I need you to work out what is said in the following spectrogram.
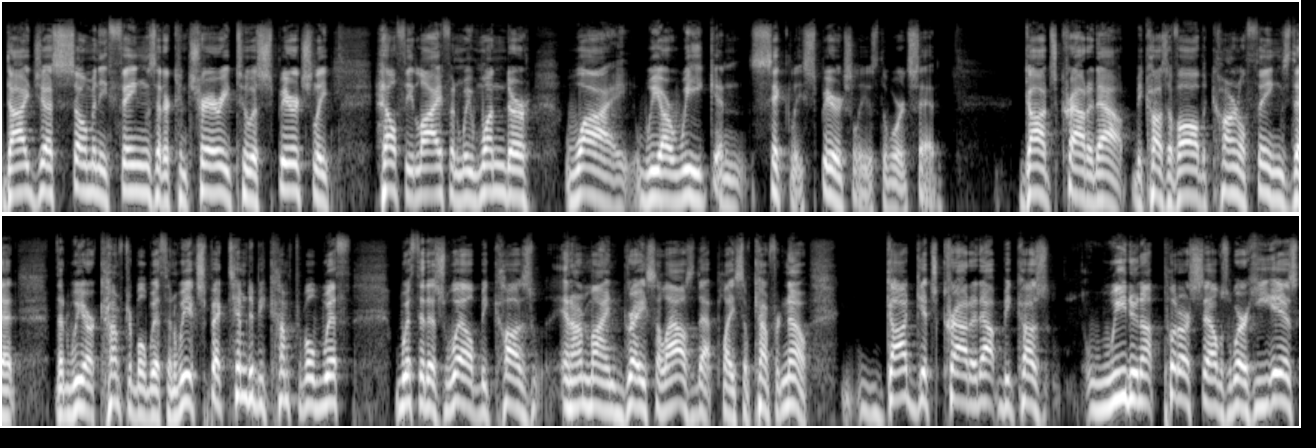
digest so many things that are contrary to a spiritually healthy life, and we wonder why we are weak and sickly spiritually, as the word said. God's crowded out because of all the carnal things that, that we are comfortable with. And we expect Him to be comfortable with, with it as well because in our mind, grace allows that place of comfort. No, God gets crowded out because we do not put ourselves where He is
